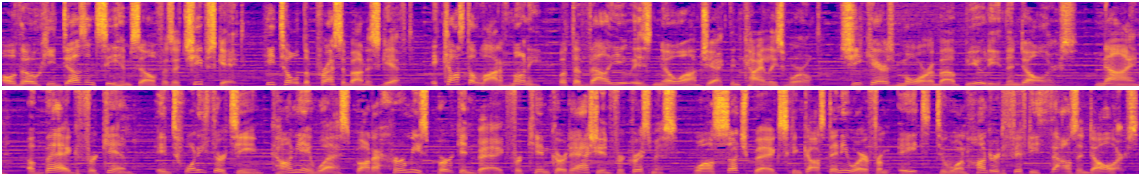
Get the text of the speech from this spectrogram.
Although he doesn't see himself as a cheapskate, he told the press about his gift. It cost a lot of money, but the value is no object in Kylie's world. She cares more about beauty than dollars. 9. A bag for Kim. In 2013, Kanye West bought a Hermes Birkin bag for Kim Kardashian for Christmas. While such bags can cost anywhere from 8 to $150,000,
